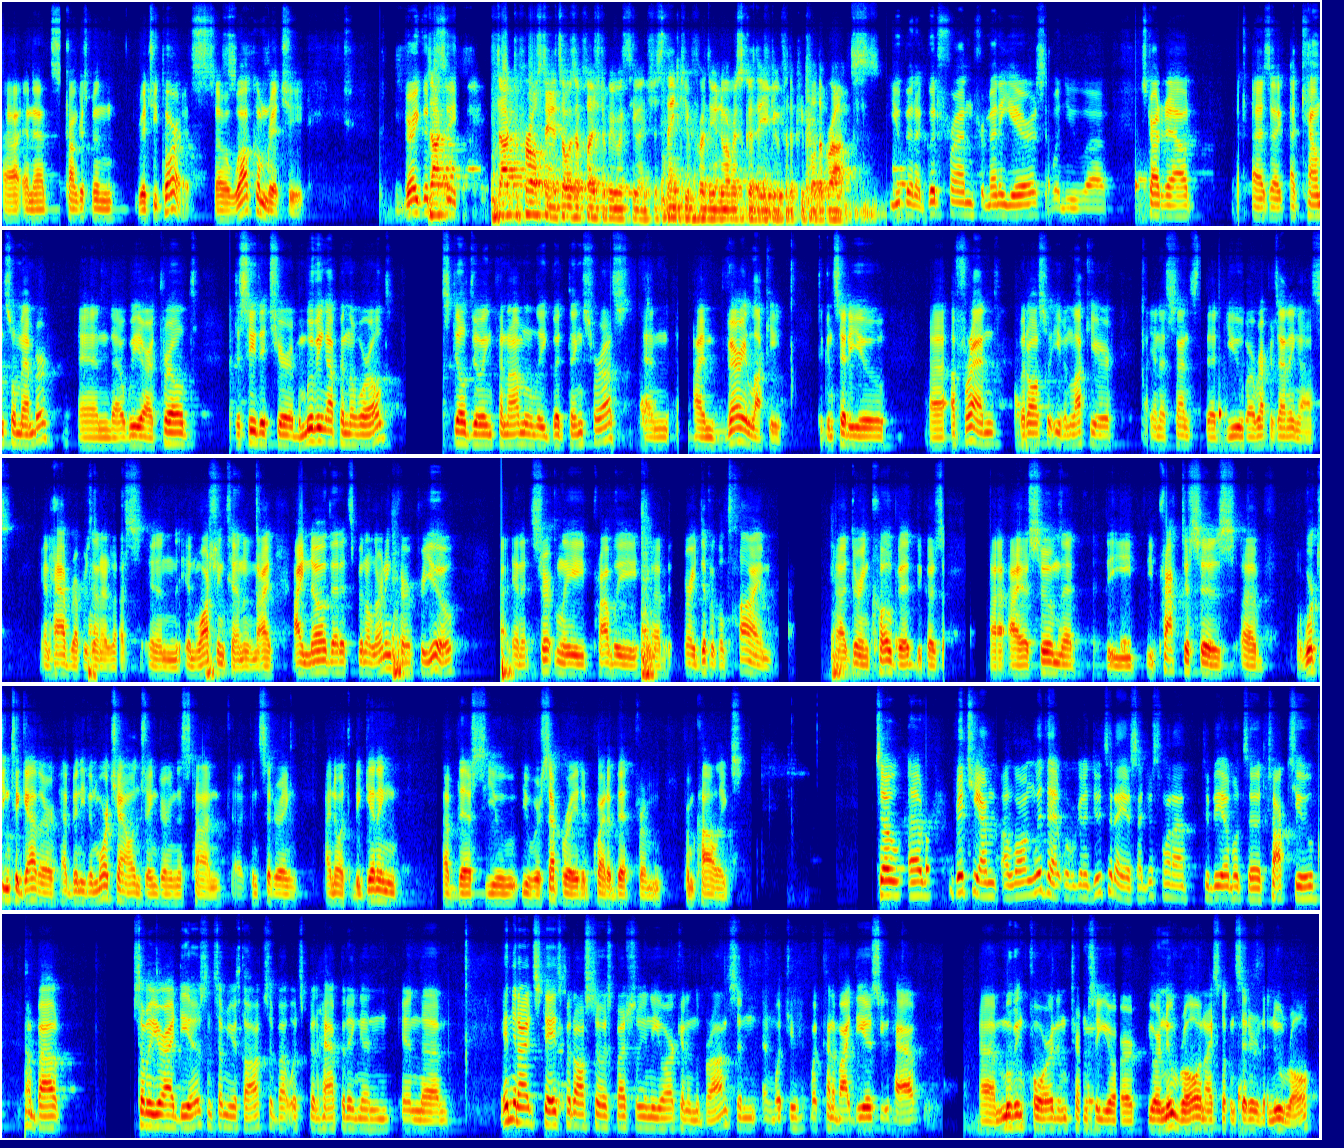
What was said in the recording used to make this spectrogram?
uh, and that's Congressman Richie Torres. So, welcome, Richie. Very good Dr. to see Dr. Perlstein, it's always a pleasure to be with you, and just thank you for the enormous good that you do for the people of the Bronx. You've been a good friend for many years when you uh, started out as a, a council member, and uh, we are thrilled to see that you're moving up in the world, still doing phenomenally good things for us. And I'm very lucky to consider you uh, a friend, but also even luckier in a sense that you are representing us and have represented us in, in Washington. And I, I know that it's been a learning curve for you, and it's certainly probably a very difficult time uh, during COVID because uh, I assume that the, the practices of working together have been even more challenging during this time, uh, considering I know at the beginning of this you you were separated quite a bit from from colleagues. So, uh, Richie, I'm along with that. What we're going to do today is I just want to be able to talk to you about some of your ideas and some of your thoughts about what's been happening in in um, in the United States, but also especially in New York and in the Bronx, and and what you what kind of ideas you have uh, moving forward in terms of your your new role, and I still consider it a new role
